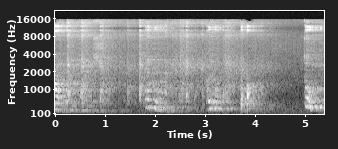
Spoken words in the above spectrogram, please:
Рукава очень хорошо. Открывай. Открывай. Тут.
